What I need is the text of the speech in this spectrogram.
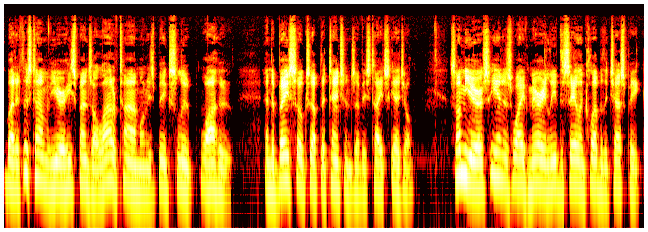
but at this time of year he spends a lot of time on his big sloop, Wahoo, and the bay soaks up the tensions of his tight schedule. Some years he and his wife Mary lead the sailing club of the Chesapeake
